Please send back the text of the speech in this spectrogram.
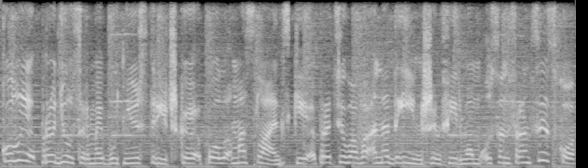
Коли продюсер майбутньої стрічки Пол Масланський працював над іншим фільмом у Сан-Франциско,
